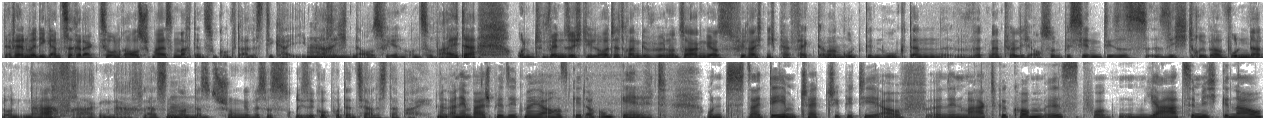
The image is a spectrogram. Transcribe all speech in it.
Da werden wir die ganze Redaktion rausschmeißen, macht in Zukunft alles die KI, mhm. Nachrichten auswählen und so weiter. Und wenn sich die Leute dran gewöhnen und sagen, ja, es ist vielleicht nicht perfekt, aber mhm. gut genug, dann wird natürlich auch so ein bisschen dieses sich drüber wundern und nachfragen nachlassen. Mhm. Und das ist schon ein gewisses Risikopotenzial ist dabei. Und an dem Beispiel sieht man ja auch, es geht auch um Geld. Und seitdem ChatGPT auf den Markt gekommen ist, vor einem Jahr ziemlich genau,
